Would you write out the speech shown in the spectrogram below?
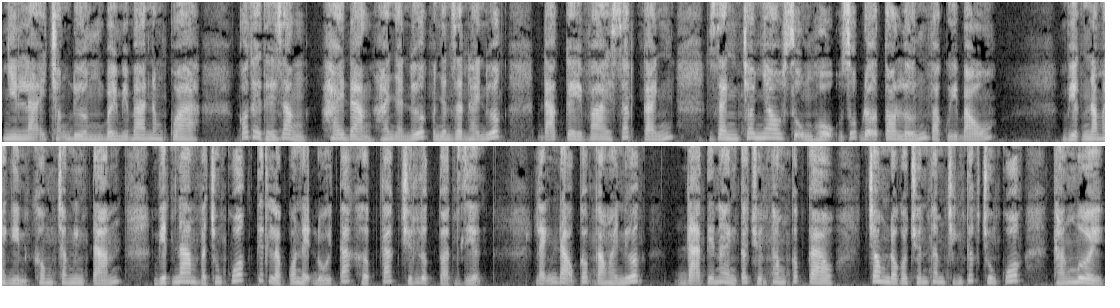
Nhìn lại chặng đường 73 năm qua, có thể thấy rằng hai đảng, hai nhà nước và nhân dân hai nước đã kề vai sát cánh, dành cho nhau sự ủng hộ giúp đỡ to lớn và quý báu. Việc năm 2008, Việt Nam và Trung Quốc thiết lập quan hệ đối tác hợp tác chiến lược toàn diện. Lãnh đạo cấp cao hai nước đã tiến hành các chuyến thăm cấp cao, trong đó có chuyến thăm chính thức Trung Quốc tháng 10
